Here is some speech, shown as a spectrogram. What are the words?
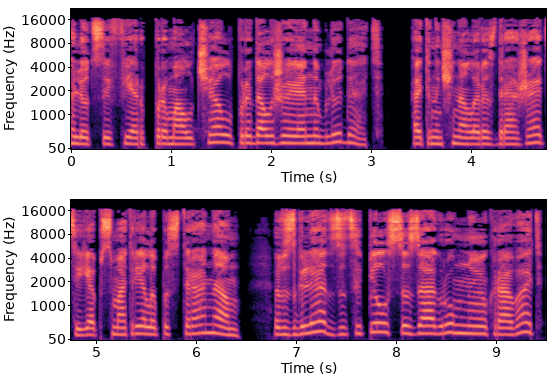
Люцифер промолчал, продолжая наблюдать. Это начинало раздражать, и я посмотрела по сторонам. Взгляд зацепился за огромную кровать,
